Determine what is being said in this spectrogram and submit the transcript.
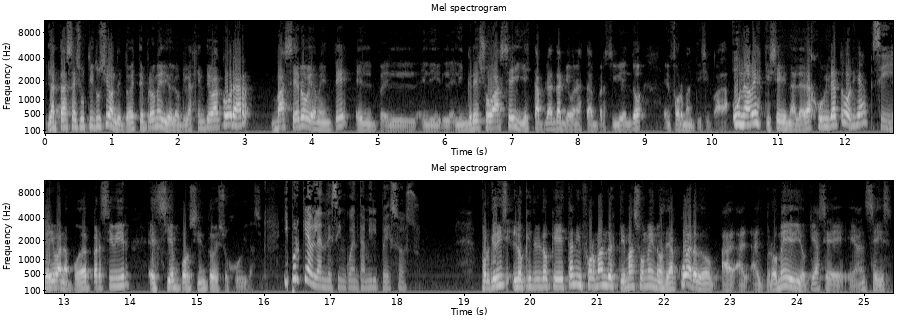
La tasa de sustitución de todo este promedio, lo que la gente va a cobrar, va a ser obviamente el, el- el- el ingreso base y esta plata que van a estar percibiendo en forma anticipada. Una vez que lleguen a la edad jubilatoria, Sí. ya iban a poder percibir el 100% de su jubilación. ¿Y por qué hablan de 50 mil pesos? Porque dice, lo, que, lo que están informando es que más o menos de acuerdo a- al promedio que hace eh, ANSES,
